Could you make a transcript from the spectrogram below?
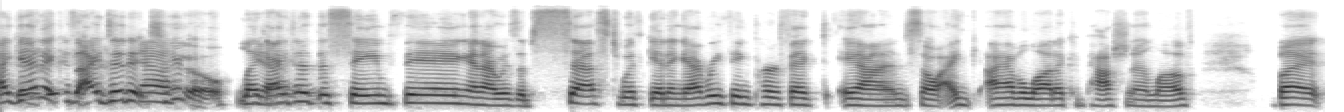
I get it because I did it yeah. too. Like yeah. I did the same thing and I was obsessed with getting everything perfect. And so I, I have a lot of compassion and love. But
